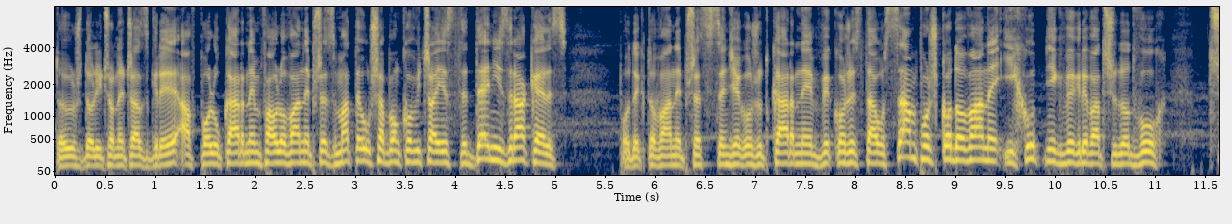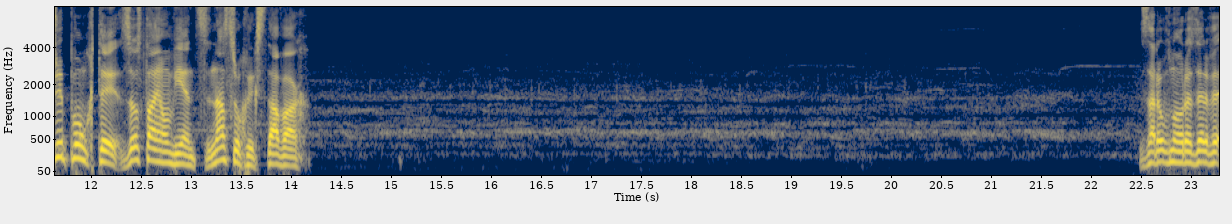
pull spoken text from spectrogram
To już doliczony czas gry, a w polu karnym faulowany przez Mateusza Bąkowicza jest Denis Rakels. Podyktowany przez sędziego rzut karny wykorzystał sam poszkodowany i Hutnik wygrywa 3 do 2. Trzy punkty zostają więc na suchych stawach. Zarówno rezerwy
